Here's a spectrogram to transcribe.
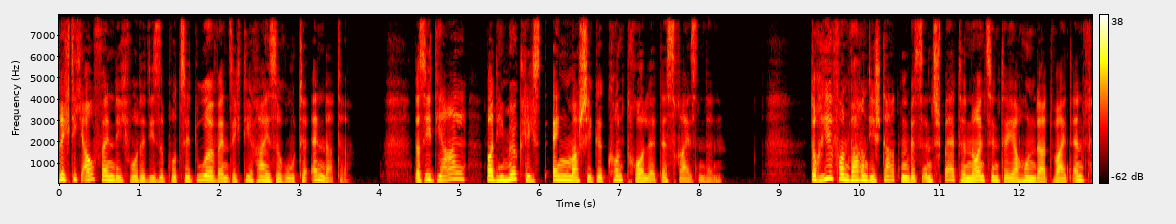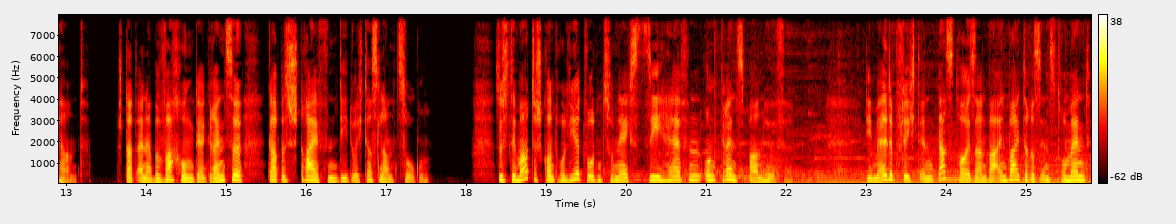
Richtig aufwendig wurde diese Prozedur, wenn sich die Reiseroute änderte. Das Ideal war die möglichst engmaschige Kontrolle des Reisenden. Doch hiervon waren die Staaten bis ins späte 19. Jahrhundert weit entfernt. Statt einer Bewachung der Grenze gab es Streifen, die durch das Land zogen. Systematisch kontrolliert wurden zunächst Seehäfen und Grenzbahnhöfe. Die Meldepflicht in Gasthäusern war ein weiteres Instrument,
